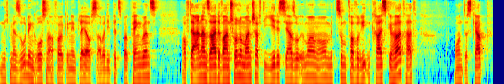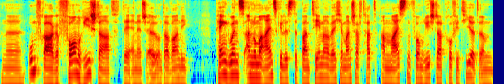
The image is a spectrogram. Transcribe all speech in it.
nicht mehr so den großen Erfolg in den Playoffs, aber die Pittsburgh Penguins auf der anderen Seite waren schon eine Mannschaft, die jedes Jahr so immer ja, mit zum Favoritenkreis gehört hat. Und es gab eine Umfrage vorm Restart der NHL und da waren die Penguins an Nummer 1 gelistet beim Thema, welche Mannschaft hat am meisten vom Restart profitiert. Ähm,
